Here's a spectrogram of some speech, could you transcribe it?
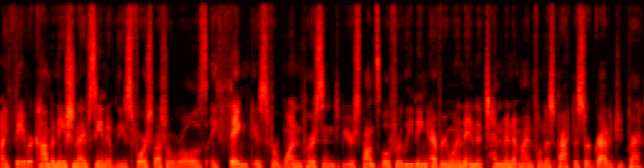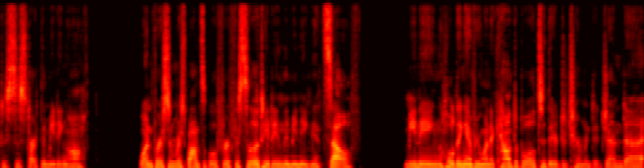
My favorite combination I've seen of these four special roles, I think, is for one person to be responsible for leading everyone in a 10 minute mindfulness practice or gratitude practice to start the meeting off, one person responsible for facilitating the meeting itself, meaning holding everyone accountable to their determined agenda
